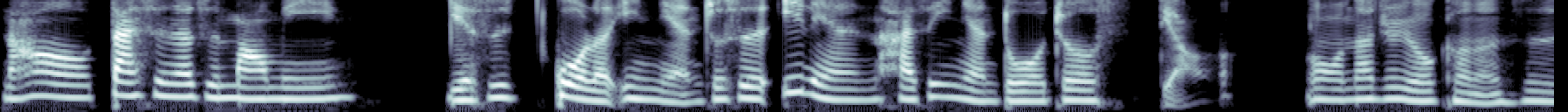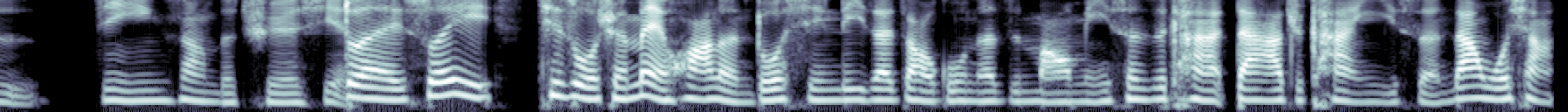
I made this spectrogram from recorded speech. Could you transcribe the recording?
然后但是那只猫咪。也是过了一年，就是一年还是一年多就死掉了。哦，那就有可能是基因上的缺陷。对，所以其实我学妹也花了很多心力在照顾那只猫咪，甚至看带它去看医生。但我想，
